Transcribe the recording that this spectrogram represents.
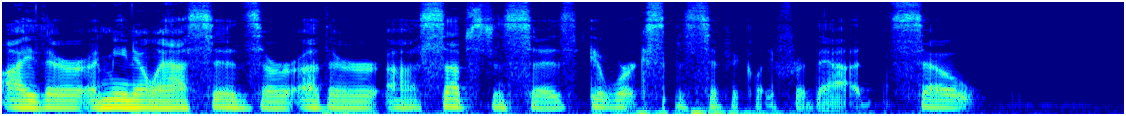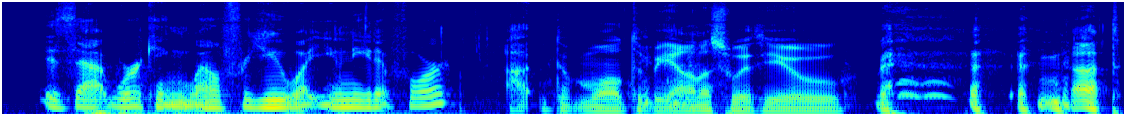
either amino acids or other uh, substances, it works specifically for that. So, is that working well for you? What you need it for? Uh, well, to be honest with you, not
